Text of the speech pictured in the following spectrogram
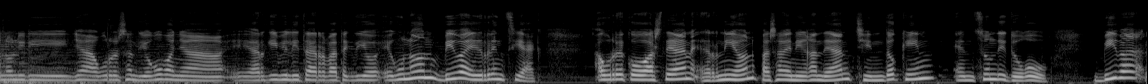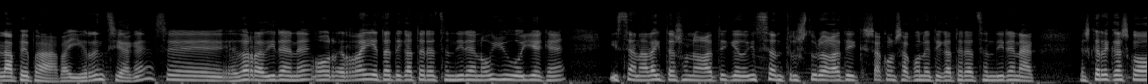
Manoliri ja agur esan diogu, baina e, argibilitar batek dio, egunon, biba irrintziak. Aurreko astean, ernion, pasaden igandean, txindokin entzun ditugu. Biba la pepa, bai, irrintziak, eh? Ze edarra diren, eh? Hor, erraietatik ateratzen diren oiu hoiek, eh? Izan alaitasunagatik edo izan tristuragatik sakon-sakonetik ateratzen direnak. Eskerrik asko,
